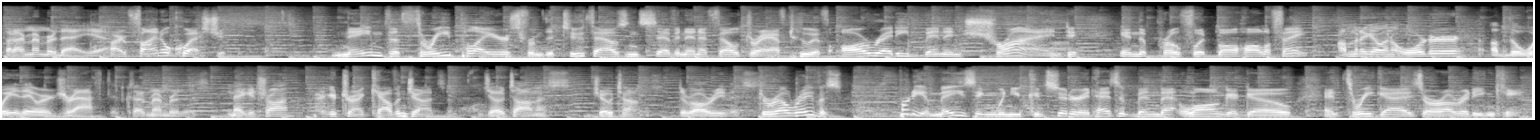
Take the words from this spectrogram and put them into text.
but I remember that. Yeah. All right, final question. Name the three players from the 2007 NFL Draft who have already been enshrined in the Pro Football Hall of Fame. I'm going to go in order of the way they were drafted because I remember this. Megatron. Megatron, Calvin Johnson. Joe Thomas. Joe Thomas. Darrelle Revis. Darrelle Revis. Pretty amazing when you consider it hasn't been that long ago and three guys are already in Canton.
